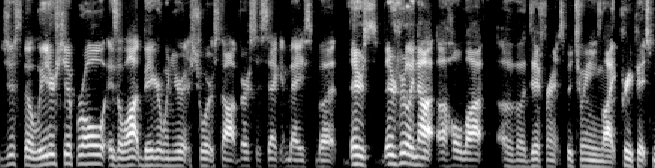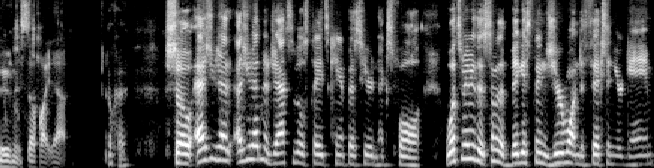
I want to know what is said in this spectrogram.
just the leadership role is a lot bigger when you're at shortstop versus second base, but there's there's really not a whole lot of a difference between like pre-pitch movement stuff like that. Okay. So as you head as you head into Jacksonville State's campus here next fall, what's maybe the, some of the biggest things you're wanting to fix in your game,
